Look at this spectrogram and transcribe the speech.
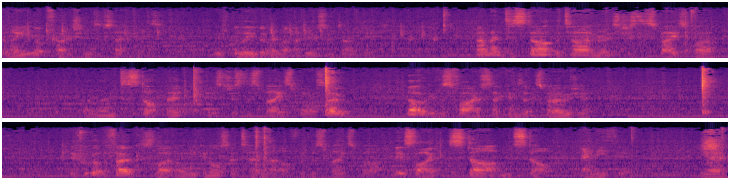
And then you've got fractions of seconds, which believe it or not I do sometimes use. And then to start the timer it's just the space bar. And then to stop it it's just the space bar. So that'll give us 5 seconds exposure. If we've got the focus light on, we can also turn that off with the space bar. It's like start and stop anything. Yeah.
